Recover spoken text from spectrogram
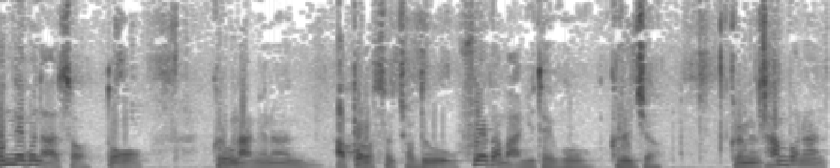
혼내고 나서 또 그러고 나면은 아빠로서 저도 후회가 많이 되고 그러죠. 그러면서 한 번은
